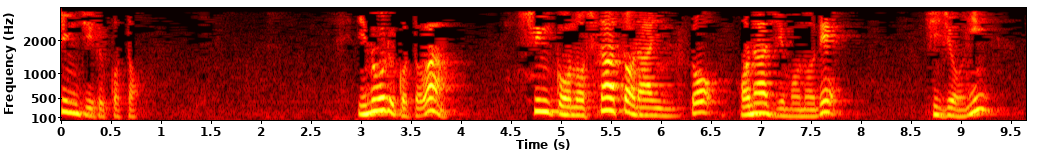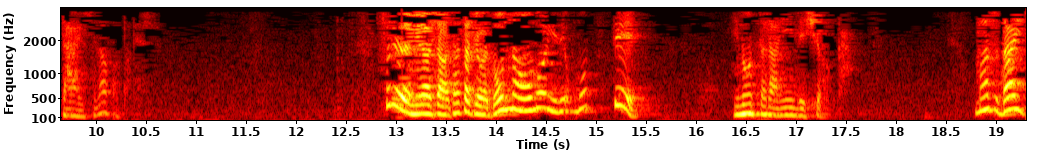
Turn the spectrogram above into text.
信じること。祈ることは、信仰のスタートラインと同じもので、非常に大事なことです。それでは皆さん、私たちはどんな思いで持って祈ったらいいんでしょうかまず第一、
